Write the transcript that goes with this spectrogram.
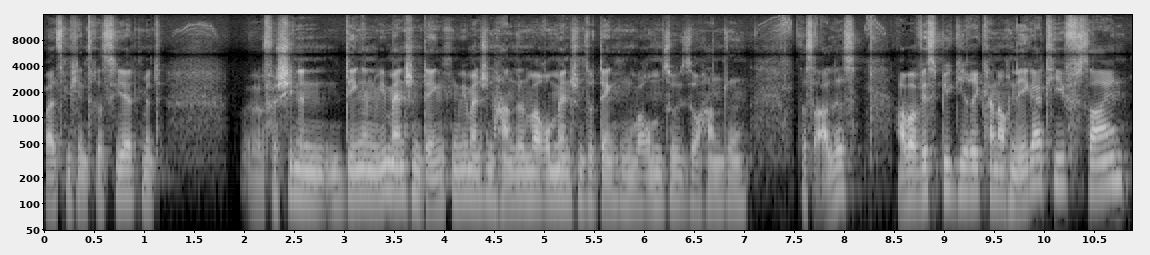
weil es mich interessiert mit äh, verschiedenen Dingen, wie Menschen denken, wie Menschen handeln, warum Menschen so denken, warum sie so handeln. Das alles. Aber wissbegierig kann auch negativ sein,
